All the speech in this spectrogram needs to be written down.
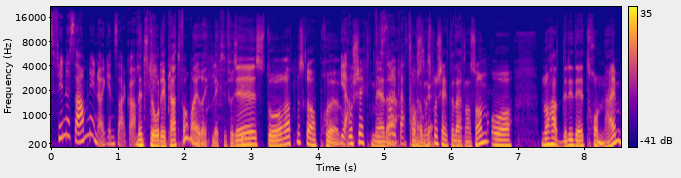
finner sammen i noen saker. Men står det i plattformen, Eirik? Det står at vi skal ha prøveprosjekt ja, med det. det. Forskningsprosjekt eller noe sånt. Og nå hadde de det i Trondheim,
